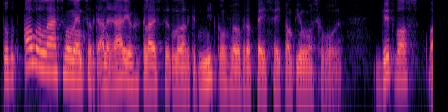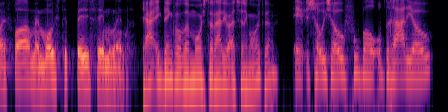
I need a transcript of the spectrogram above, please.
Tot het allerlaatste moment zat ik aan de radio gekluisterd omdat ik het niet kon geloven dat PSV kampioen was geworden. Dit was by far mijn mooiste PSV-moment. ja, ik denk wel de mooiste radio-uitzending ooit, hè? Eh, sowieso voetbal op de radio.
